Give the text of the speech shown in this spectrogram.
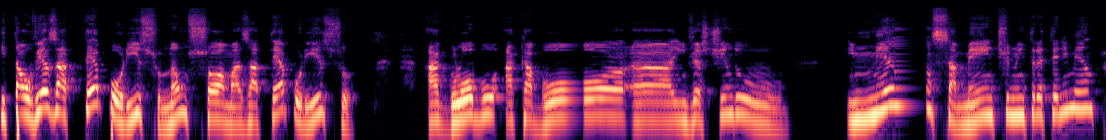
E talvez até por isso, não só, mas até por isso, a Globo acabou uh, investindo imensamente no entretenimento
